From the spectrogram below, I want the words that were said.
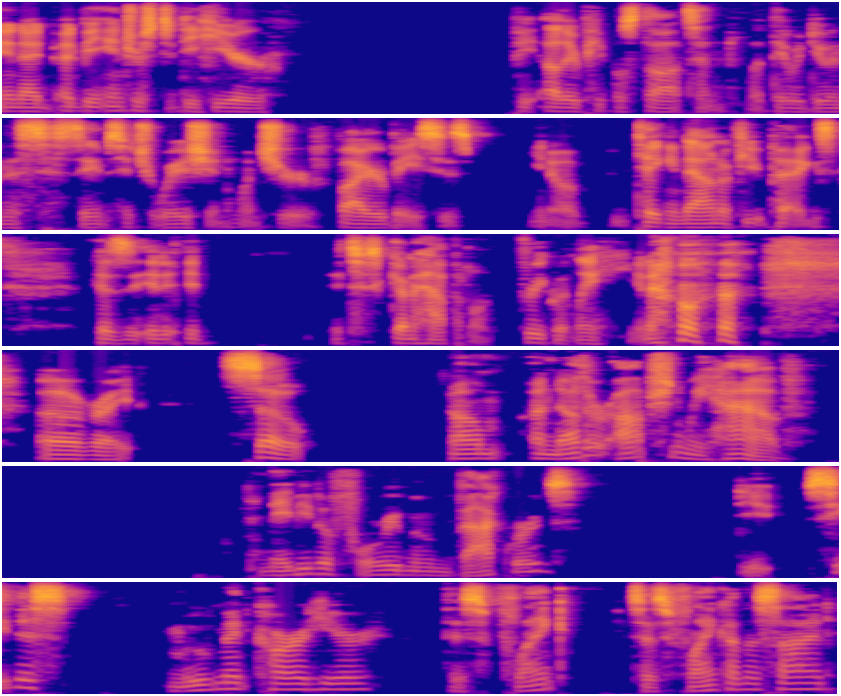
And I'd, I'd be interested to hear other people's thoughts on what they would do in this same situation once your fire base is you know taking down a few pegs because it, it it's going to happen frequently you know all right so um, another option we have maybe before we move backwards do you see this movement card here this flank it says flank on the side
